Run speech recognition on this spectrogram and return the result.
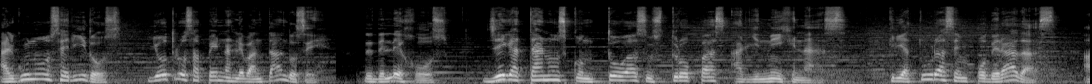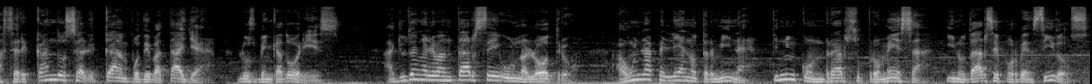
algunos heridos y otros apenas levantándose. Desde lejos, llega Thanos con todas sus tropas alienígenas, criaturas empoderadas, acercándose al campo de batalla. Los Vengadores ayudan a levantarse uno al otro. Aún la pelea no termina, tienen que honrar su promesa y no darse por vencidos.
